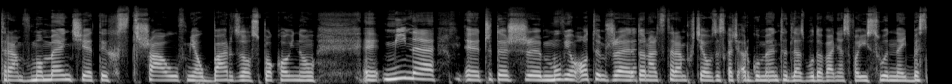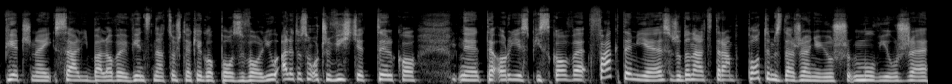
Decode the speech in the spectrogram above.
Trump w momencie tych strzałów miał bardzo spokojną minę, czy też też y, mówią o tym, że Donald Trump chciał uzyskać argumenty dla zbudowania swojej słynnej, bezpiecznej sali balowej, więc na coś takiego pozwolił, ale to są oczywiście tylko y, teorie spiskowe. Faktem jest, że Donald Trump po tym zdarzeniu już mówił, że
